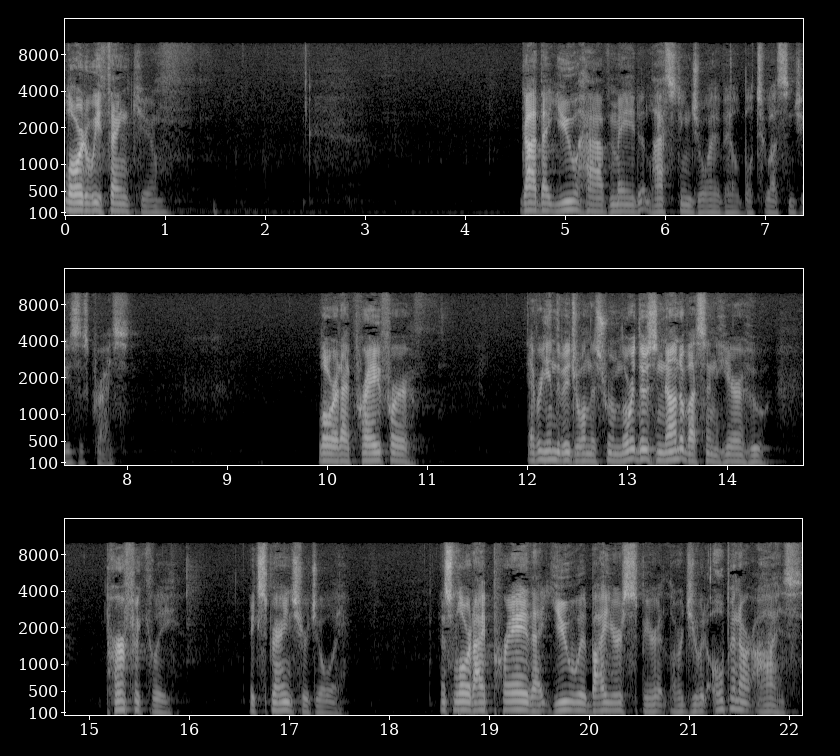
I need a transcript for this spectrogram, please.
Lord, we thank you. God, that you have made lasting joy available to us in Jesus Christ. Lord, I pray for every individual in this room. Lord, there's none of us in here who perfectly experience your joy. And so, Lord, I pray that you would, by your Spirit, Lord, you would open our eyes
